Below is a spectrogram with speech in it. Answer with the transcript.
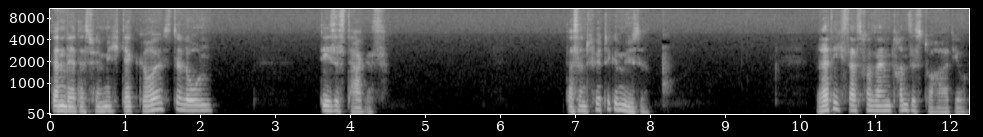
dann wäre das für mich der größte Lohn dieses Tages. Das entführte Gemüse. Rettich saß vor seinem Transistorradio.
